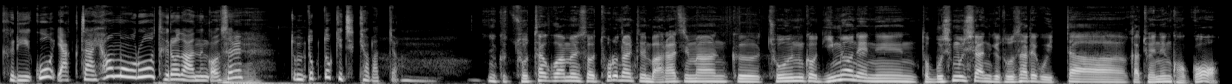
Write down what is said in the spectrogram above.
그리고 약자 혐오로 드러나는 것을 네. 좀 똑똑히 지켜봤죠. 그 좋다고 하면서 토론할 때는 말하지만 그 좋은 것 이면에는 더 무시무시한 게 도사리고 있다가 되는 거고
